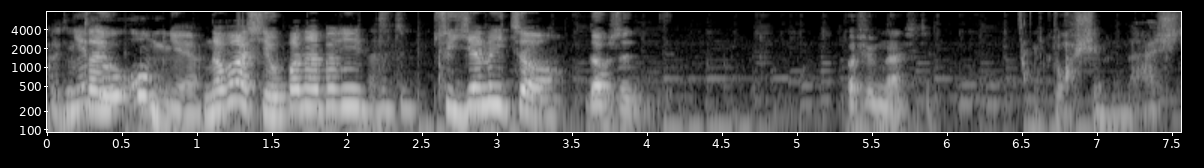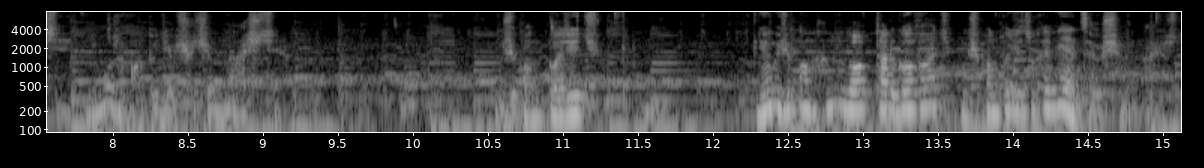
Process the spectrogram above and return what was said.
Ale nie Tutaj- był u mnie. No właśnie, u pana pewnie przyjdziemy i co? dobrze. 18. 18. Nie może pan powiedzieć 18. Musi pan powiedzieć... Nie musi pan handlo- targować? Musi pan powiedzieć trochę więcej 18.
